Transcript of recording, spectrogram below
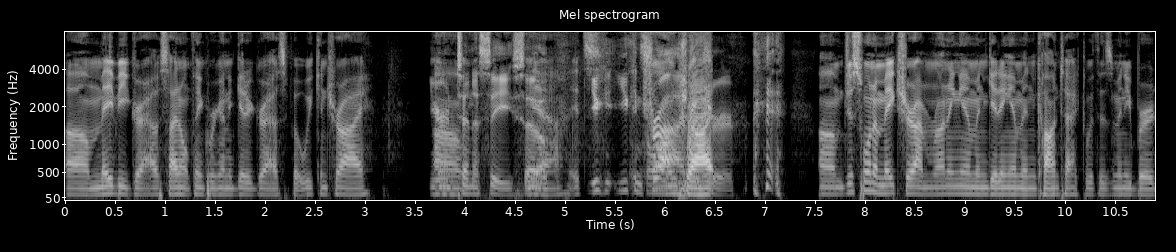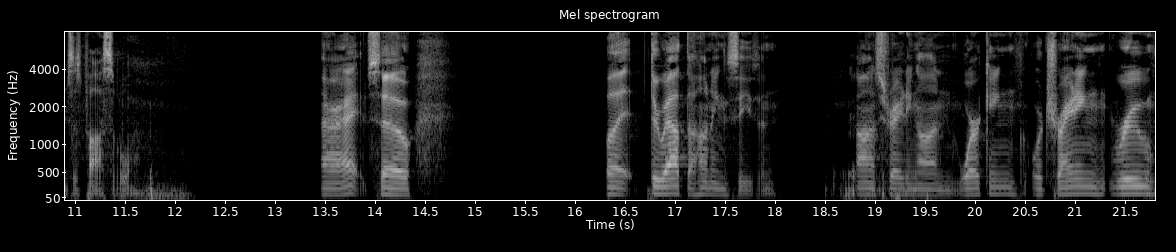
Um, maybe grouse. I don't think we're gonna get a grouse, but we can try. You're in Um, Tennessee, so yeah, it's you can, you can it's a long try for sure. um, just want to make sure I'm running him and getting him in contact with as many birds as possible. All right. So, but throughout the hunting season, concentrating on working or training Rue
